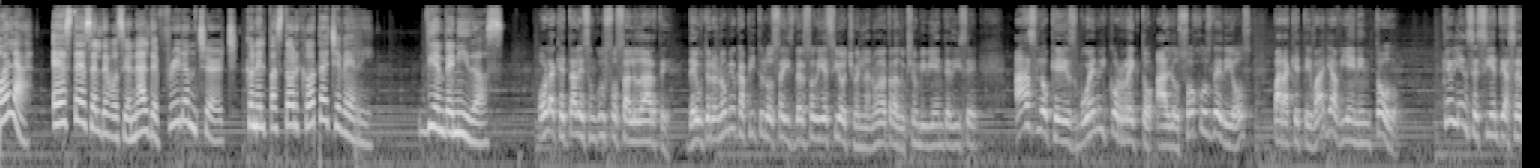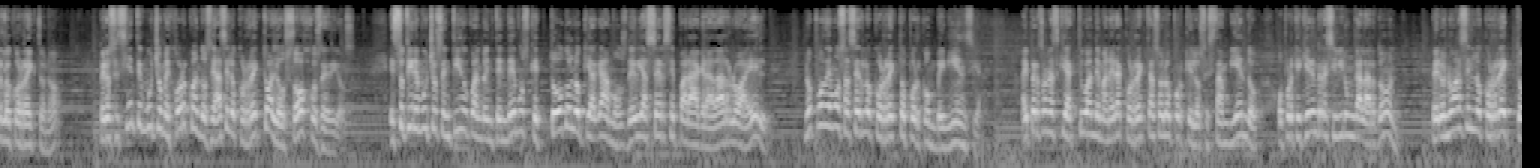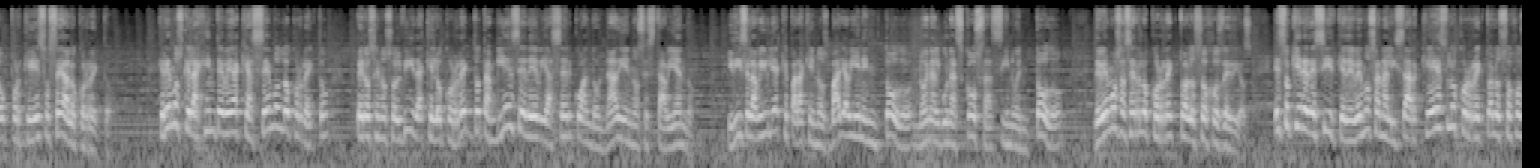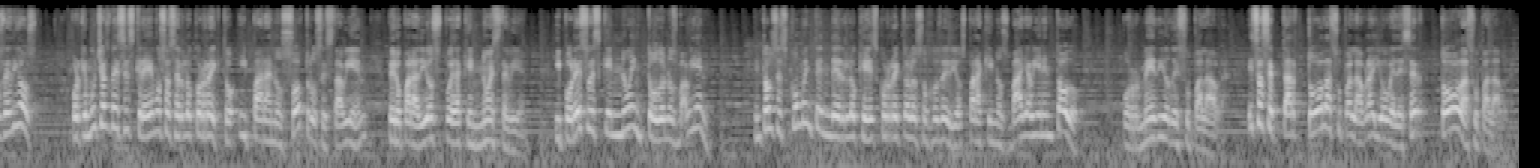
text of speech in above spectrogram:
Hola, este es el devocional de Freedom Church con el pastor J. Berry. Bienvenidos. Hola, ¿qué tal? Es un gusto saludarte. Deuteronomio capítulo 6, verso 18 en la nueva traducción viviente dice, Haz lo que es bueno y correcto a los ojos de Dios para que te vaya bien en todo. Qué bien se siente hacer lo correcto, ¿no? Pero se siente mucho mejor cuando se hace lo correcto a los ojos de Dios. Esto tiene mucho sentido cuando entendemos que todo lo que hagamos debe hacerse para agradarlo a Él. No podemos hacer lo correcto por conveniencia. Hay personas que actúan de manera correcta solo porque los están viendo o porque quieren recibir un galardón, pero no hacen lo correcto porque eso sea lo correcto. Queremos que la gente vea que hacemos lo correcto, pero se nos olvida que lo correcto también se debe hacer cuando nadie nos está viendo. Y dice la Biblia que para que nos vaya bien en todo, no en algunas cosas, sino en todo, Debemos hacer lo correcto a los ojos de Dios. Eso quiere decir que debemos analizar qué es lo correcto a los ojos de Dios. Porque muchas veces creemos hacer lo correcto y para nosotros está bien, pero para Dios pueda que no esté bien. Y por eso es que no en todo nos va bien. Entonces, ¿cómo entender lo que es correcto a los ojos de Dios para que nos vaya bien en todo? Por medio de su palabra. Es aceptar toda su palabra y obedecer toda su palabra.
